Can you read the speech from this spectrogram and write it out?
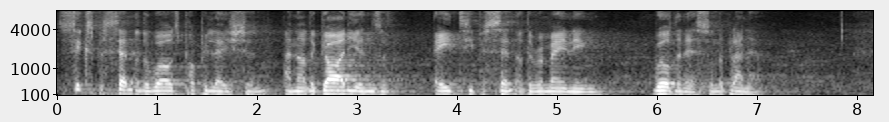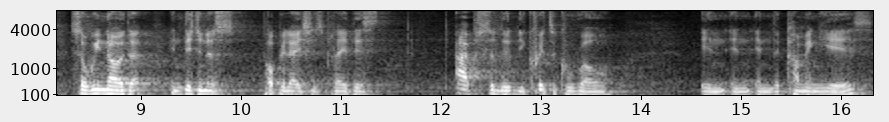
6% of the world's population and are the guardians of 80% of the remaining wilderness on the planet. So we know that indigenous populations play this absolutely critical role in, in, in the coming years.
